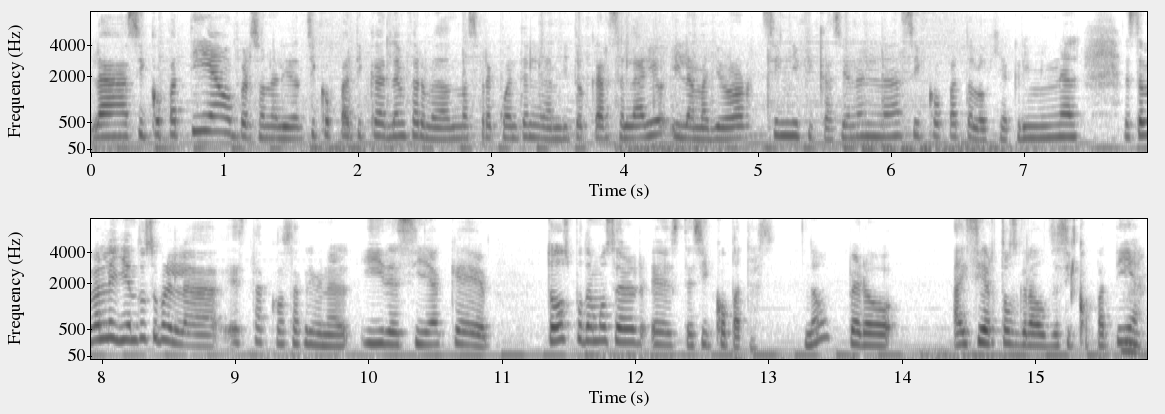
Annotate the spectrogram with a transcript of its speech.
La psicopatía o personalidad psicopática es la enfermedad más frecuente en el ámbito carcelario y la mayor significación en la psicopatología criminal. Estaba leyendo sobre la, esta cosa criminal y decía que todos podemos ser este, psicópatas, ¿no? Pero hay ciertos grados de psicopatía.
